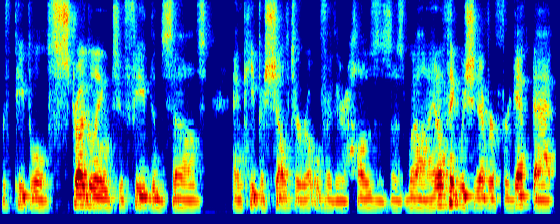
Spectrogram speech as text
with people struggling to feed themselves and keep a shelter over their houses as well. I don't think we should ever forget that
